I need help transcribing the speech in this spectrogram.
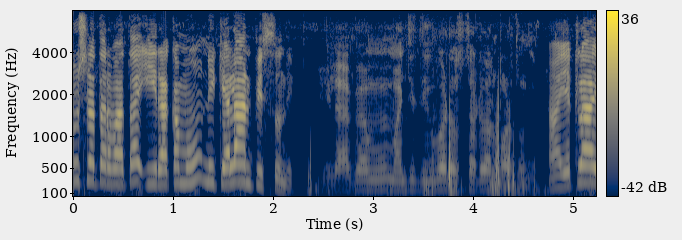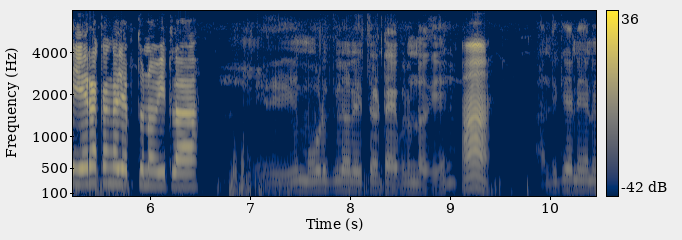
చూసిన తర్వాత ఈ రకము నీకు ఎలా అనిపిస్తుంది? ఈ లాగం మంచి దిగుబడి వస్తాడు కనపడుతుంది ఆ, ఎట్లా? ఏ రకంగా చెప్తున్నావు ఇట్లా? ఇది మూడు కిలోలు ఇతర టైపులు ఉన్నది. అందుకే నేను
